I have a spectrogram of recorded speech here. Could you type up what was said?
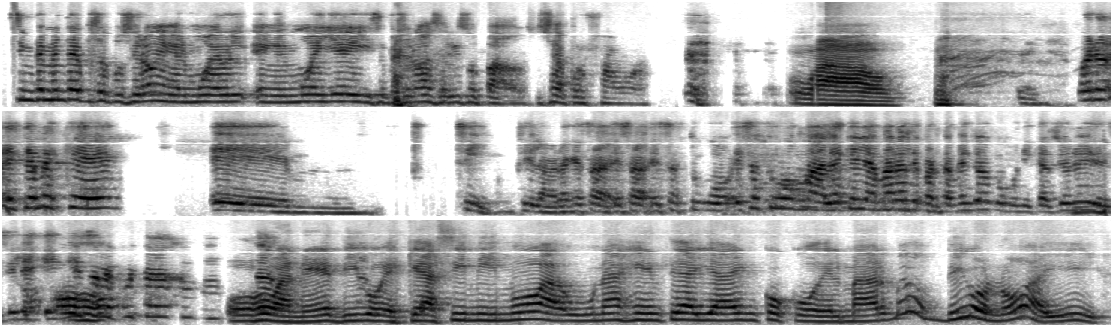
simplemente se pusieron en el, mueble, en el muelle y se pusieron a hacer hisopados. O sea, por favor. Wow. Bueno, el tema es que eh, sí, sí, la verdad que esa, esa, esa estuvo, esa estuvo mal. Hay que llamar al departamento de comunicaciones y decirle, en Ojo. esa respuesta. Ojo, Anet, digo, es que así mismo a una gente allá en Coco del Mar, bueno, digo, no, ahí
